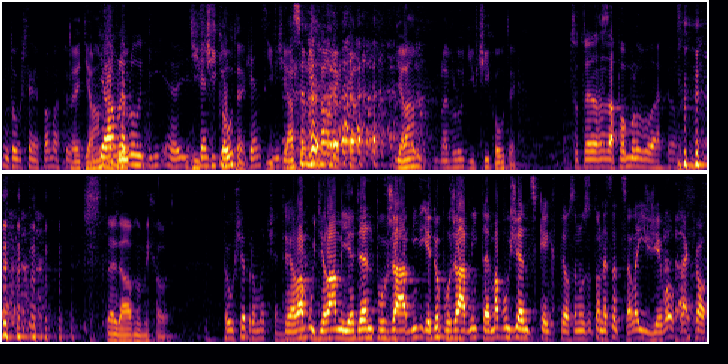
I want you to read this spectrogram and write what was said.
No to už si nepamatuju. To je dělám, dělám v v levelu dí, eh, dívčí ženský, koutek. Ženský. Dívčí. Já jsem Michal Rybka, dělám v levelu dívčí koutek. Co to je zase za pomluvu? Jako? To je dávno, Michale. To už je promlčený. Ty já vám udělám jeden pořádný, jedno pořádný téma u ženských, ty se mnou se to nese celý život, jako.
